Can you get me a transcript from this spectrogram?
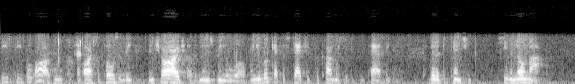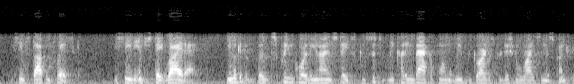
these people are who are supposedly in charge of administering the law. When you look at the statutes the Congress has been passing, preventive detention, you see the no-knock, you see the stop and frisk, you see the Interstate Riot Act. You look at the, the Supreme Court of the United States consistently cutting back upon what we regard as traditional rights in this country,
